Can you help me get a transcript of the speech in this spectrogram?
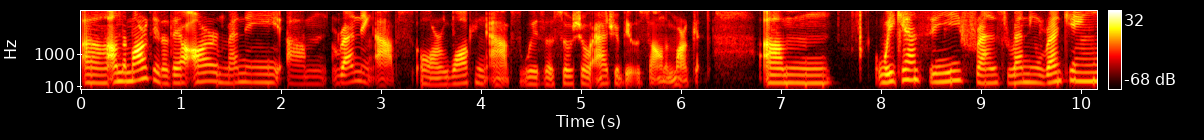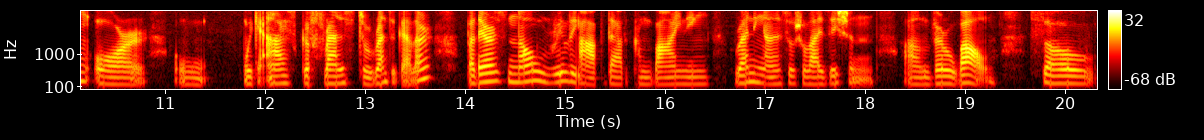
uh, on the market, there are many um, running apps or walking apps with uh, social attributes on the market. Um, we can see friends running ranking or we can ask friends to run together, but there's no really app that combining running and socialization um, very well. So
